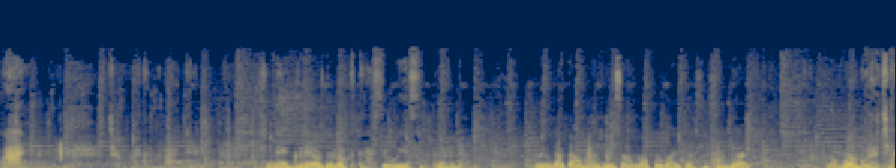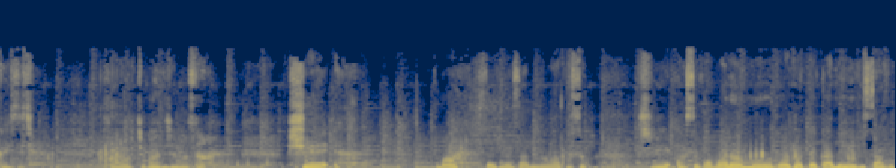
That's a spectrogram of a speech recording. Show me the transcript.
Ai, ce mult îmi place. Și nu e greu deloc, traseul e superb. Cred că gata, am ajuns, am luat proba aici și sunt la măgură, ce că îi zice. Sau ceva de genul ăsta. Și mă, stai și noi să adunăm la pusul și o să coborăm uh, pe poteca de Visavu.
